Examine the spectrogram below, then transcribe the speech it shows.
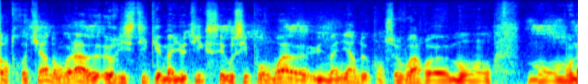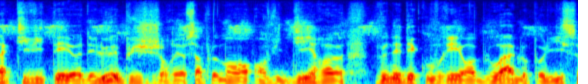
entretiens. Donc voilà, heuristique et maïotique, c'est aussi pour moi une manière de concevoir mon, mon, activité d'élu. Et puis j'aurais simplement envie de dire, venez découvrir Blois Aglopolis,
